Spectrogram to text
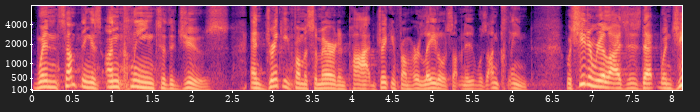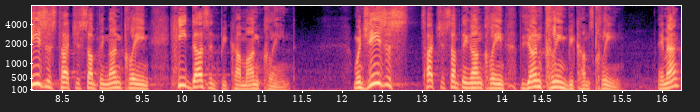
when something is unclean to the Jews, and drinking from a Samaritan pot, drinking from her ladle or something, it was unclean. What she didn't realize is that when Jesus touches something unclean, he doesn't become unclean. When Jesus touches something unclean, the unclean becomes clean. Amen?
